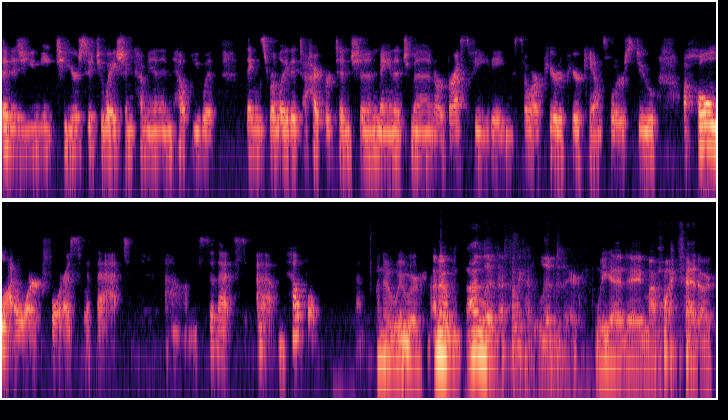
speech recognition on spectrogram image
that is unique to your situation come in and help you with things related to hypertension management or breastfeeding. So, our peer to peer counselors do a whole lot of work for us with that. Um, so, that's uh, helpful. I know we were. I know I lived. I felt like I lived there. We had a. My wife had our.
